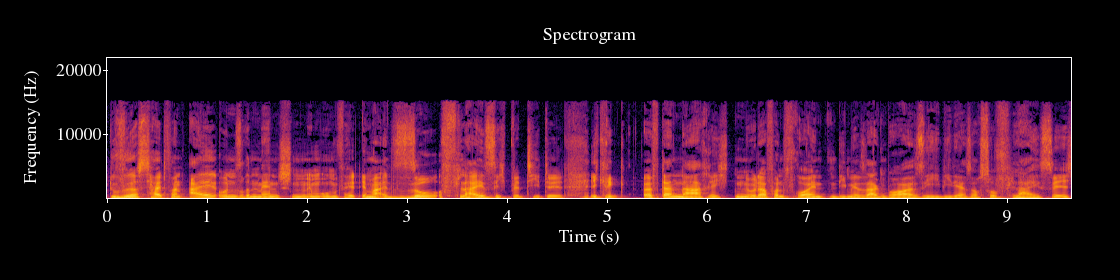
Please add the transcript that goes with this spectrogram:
du wirst halt von all unseren Menschen im Umfeld immer als so fleißig betitelt. Ich krieg öfter Nachrichten oder von Freunden, die mir sagen, boah, Sebi, der ist auch so fleißig.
